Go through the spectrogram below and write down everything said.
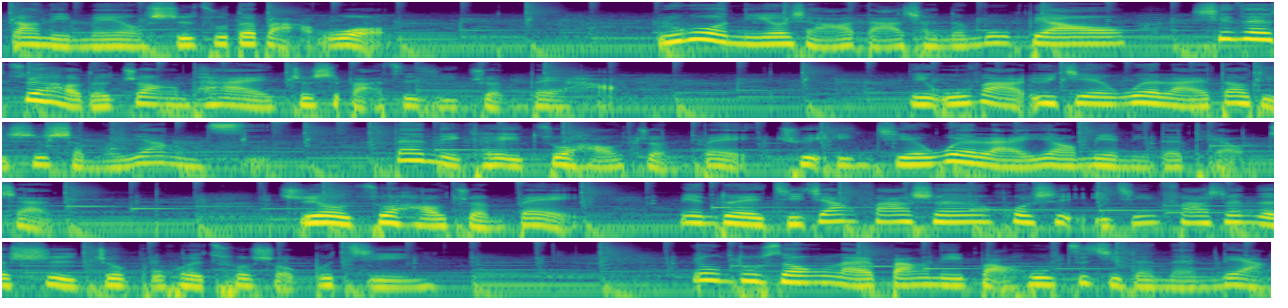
让你没有十足的把握。如果你有想要达成的目标，现在最好的状态就是把自己准备好。你无法预见未来到底是什么样子，但你可以做好准备去迎接未来要面临的挑战。只有做好准备，面对即将发生或是已经发生的事，就不会措手不及。用杜松来帮你保护自己的能量，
